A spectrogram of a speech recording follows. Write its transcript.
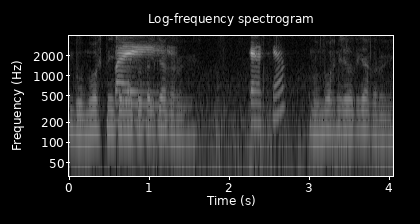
boom box नहीं चला तो कल क्या करोगे? क्या क्या? बूम बॉक्स नहीं चला तो क्या करोगे?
